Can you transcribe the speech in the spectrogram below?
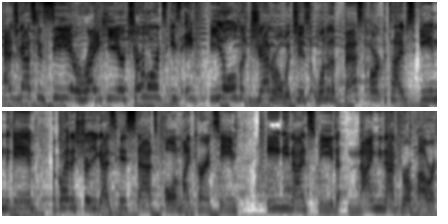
As you guys can see right here, Trevor Lawrence is a field general, which is one of the best archetypes in the game. I'll go ahead and show you guys his stats on my current team. 89 speed, 99 throw power.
